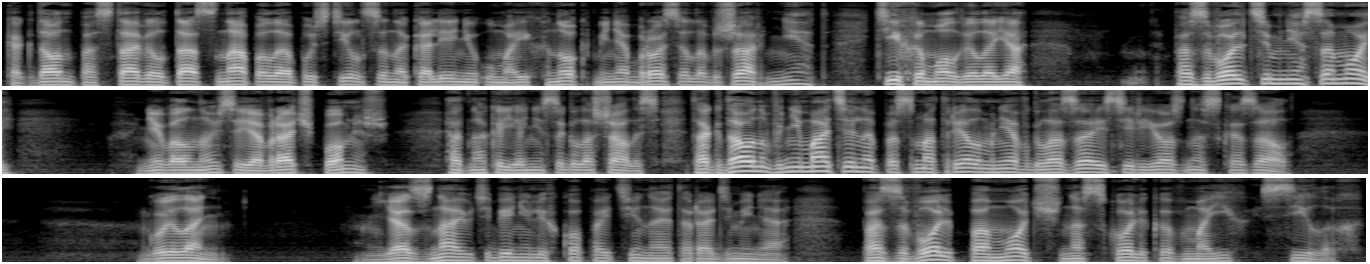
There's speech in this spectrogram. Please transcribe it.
Когда он поставил таз на пол и опустился на колени у моих ног, меня бросило в жар. «Нет», — тихо молвила я, — «позвольте мне самой». «Не волнуйся, я врач, помнишь?» Однако я не соглашалась. Тогда он внимательно посмотрел мне в глаза и серьезно сказал. «Гуйлань, я знаю, тебе нелегко пойти на это ради меня. Позволь помочь, насколько в моих силах.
